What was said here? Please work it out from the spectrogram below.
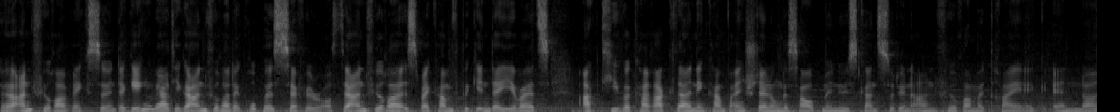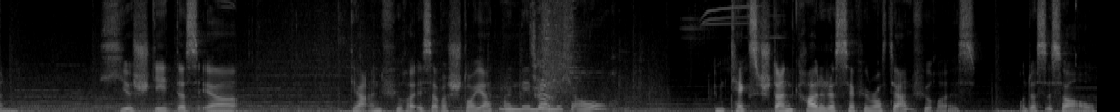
Äh, Anführer wechseln. Der gegenwärtige Anführer der Gruppe ist Sephiroth. Der Anführer ist bei Kampfbeginn der jeweils aktive Charakter. In den Kampfeinstellungen des Hauptmenüs kannst du den Anführer mit Dreieck ändern. Hier steht, dass er der Anführer ist, aber steuert man den dann nicht auch? Im Text stand gerade, dass Sephiroth der Anführer ist. Und das ist er auch.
